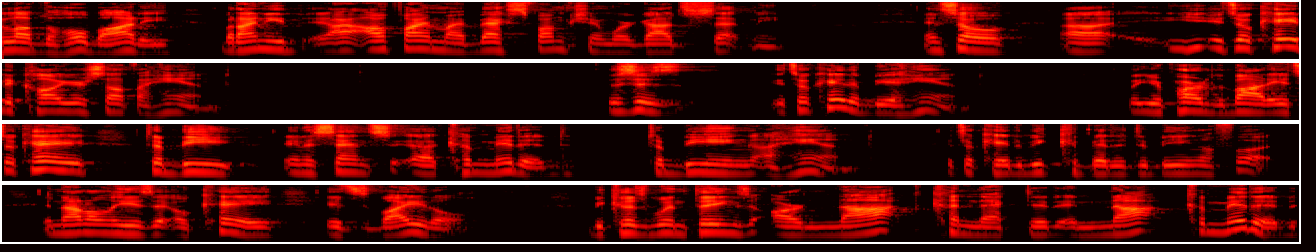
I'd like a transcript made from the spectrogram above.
love the whole body, but I need, I'll find my best function where God set me. And so uh, it's okay to call yourself a hand. This is, it's okay to be a hand, but you're part of the body. It's okay to be, in a sense, uh, committed to being a hand. It's okay to be committed to being a foot. And not only is it okay, it's vital. Because when things are not connected and not committed,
